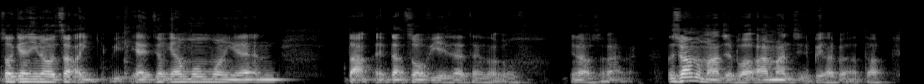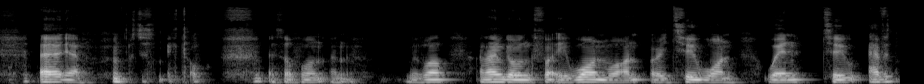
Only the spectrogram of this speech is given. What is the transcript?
So again, you know, it's like yeah, you don't have one one yet, and that that's over your head. Then like, oh, you know, so. I, Let's I'm the manager, but I imagine it'd be like that. Uh, yeah, just make it myself one and move well. And I'm going for a 1-1 or a 2-1 win to Everton.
